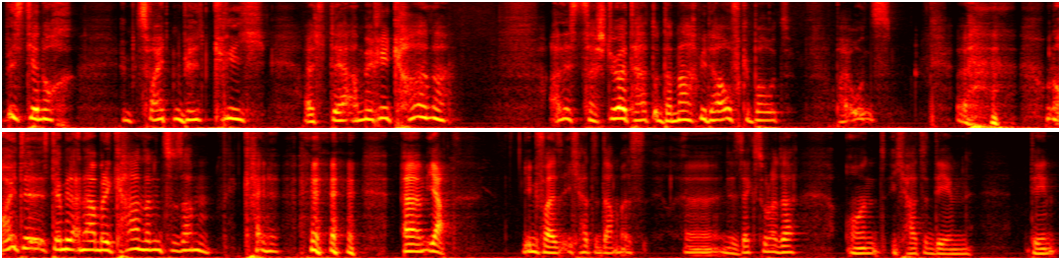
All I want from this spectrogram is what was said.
Wisst ihr noch, im Zweiten Weltkrieg, als der Amerikaner alles zerstört hat und danach wieder aufgebaut. Bei uns. Und heute ist der mit einer Amerikanerin zusammen. Keine. ähm, ja, jedenfalls, ich hatte damals äh, eine 600er und ich hatte den, den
